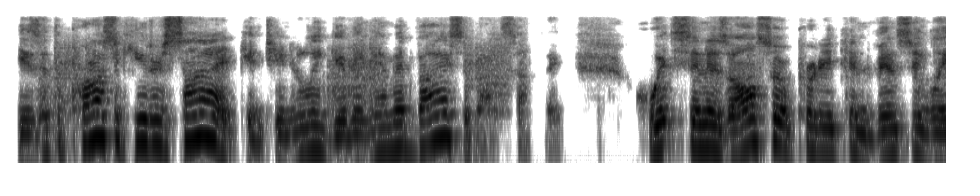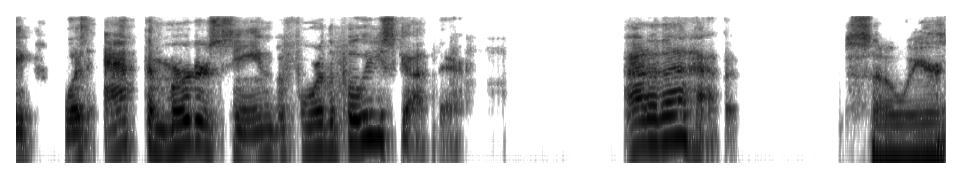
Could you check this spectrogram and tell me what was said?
He's at the prosecutor's side, continually giving him advice about something. Whitson is also pretty convincingly was at the murder scene before the police got there. How did that happen? So weird.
